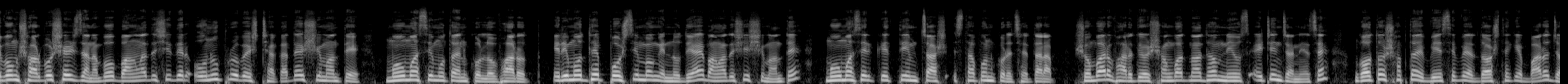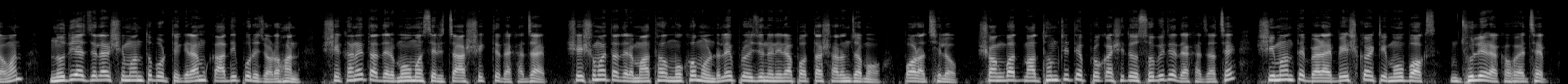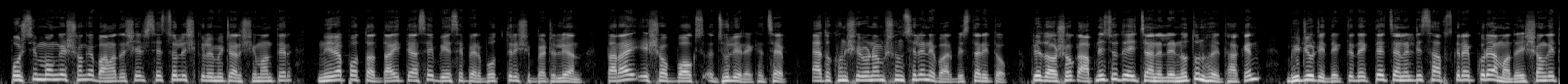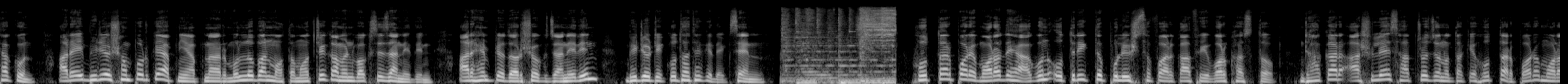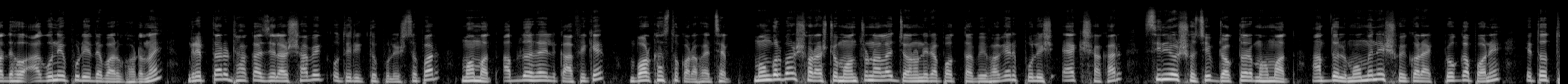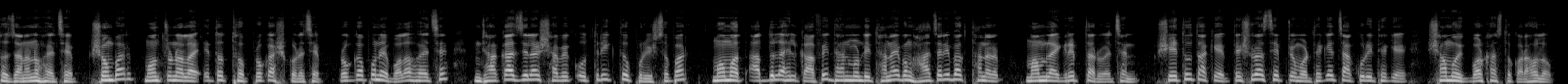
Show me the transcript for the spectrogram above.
এবং সর্বশেষ জানাব, বাংলাদেশিদের অনুপ্রবেশ ঠেকাতে সীমান্তে মৌমাছি মোতায়েন করল ভারত। এরই মধ্যে পশ্চিমবঙ্গের নদিয়ায় বাংলাদেশের সীমান্তে মৌমাছির কৃত্রিম চাষ স্থাপন করেছে তারা। সোমবার ভারতীয় সংবাদ মাধ্যম নিউজ এইটিন জানিয়েছে, গত সপ্তাহে বিএসএফ এর দশ থেকে বারো জওয়ান নদিয়া জেলার সীমান্তবর্তী গ্রাম কাদিপুরে জড়ো হন। সেখানে তাদের মৌমাছির চাষ শিখতে দেখা যায়। সে সময় তাদের মাথা ও মুখমণ্ডলে প্রয়োজনীয় নিরাপত্তা সরঞ্জামও পড়া ছিল। সংবাদ মাধ্যমটিতে প্রকাশিত ছবিতে দেখা যাচ্ছে, সীমান্তে বেড়ায় বেশ কয়েকটি মোবক্স ঝুলিয়ে রাখা হয়েছে। পশ্চিমবঙ্গের সঙ্গে বাংলাদেশের ছেচল্লিশ কিলোমিটার সীমান্তের নিরাপত্তার দায়িত্বে আছে বিএসএফের বত্রিশ ব্যাটালিয়ন। তারাই এসব বক্স ঝুলিয়ে রেখেছে। এতক্ষণ শিরোনাম শুনছিলেন এবার বিস্তারিত। প্রিয় দর্শক, আপনি যদি এই চ্যানেলে নতুন হয়ে থাকেন, ভিডিওটি দেখতে দেখতে চ্যানেলটি সাবস্ক্রাইব করে আমাদের সঙ্গে থাকুন। আর এই ভিডিও সম্পর্কে আপনি আপনার মূল্যবান মতামতটি কমেন্ট বক্সে জানিয়ে দিন। আর হ্যাঁ প্রিয় দর্শক, জানিয়ে দিন ভিডিওটি কোথা থেকে দেখছেন। হত্যার পরে মরাদেহে আগুন, অতিরিক্ত পুলিশ সুপার কাফি বরখাস্ত। ঢাকার আসলে ছাত্র জনতাকে হত্যার পর মরাদেহ আগুনে পুড়িয়ে দেবার ঘটনায় গ্রেপ্তার ঢাকা জেলার সাবেক অতিরিক্ত পুলিশ সুপার মোহাম্মদ আবদুল্লাহ কাফিকে বরখাস্ত করা হয়েছে। মঙ্গলবার স্বরাষ্ট্র মন্ত্রণালয়ের জননিরাপত্তা বিভাগের পুলিশ এক শাখার সিনিয়র সচিব ডক্টর মোহাম্মদ আব্দুল মোমেনের সই করা এক প্রজ্ঞাপনে এ তথ্য জানানো হয়েছে। সোমবার মন্ত্রণালয় এ তথ্য প্রকাশ করেছে। প্রজ্ঞাপনে বলা হয়েছে, ঢাকা জেলার সাবেক অতিরিক্ত পুলিশ সুপার মোহাম্মদ আবদুল্লাহিল কাফি ধানমন্ডি থানা এবং হাজারিবাগ থানার মামলায় গ্রেপ্তার রয়েছেন। সেহেতু তাকে তেসরা সেপ্টেম্বর থেকে চাকুরি থেকে সাময়িক বরখাস্ত করা হলো।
